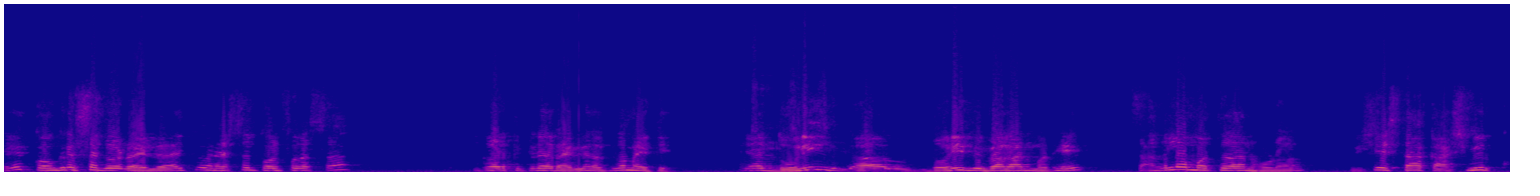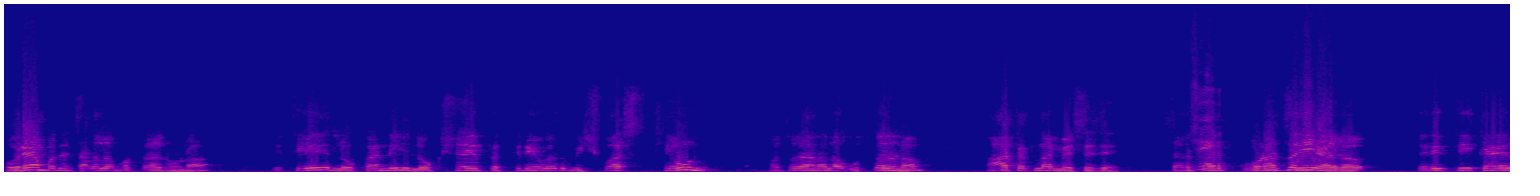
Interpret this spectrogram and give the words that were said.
हे काँग्रेसचा गड राहिलेला आहे किंवा नॅशनल कॉन्फरन्सचा गड तिकडे राहिलेला आपल्याला माहिती. या. दोन्ही दोन्ही विभागांमध्ये चांगलं मतदान होणं विशेषतः काश्मीर खोऱ्यामध्ये चांगलं मतदान होणं तिथे लोकांनी लोकशाही प्रक्रियेवर विश्वास ठेवून मतदानाला उतरणं हा त्यातला मेसेज आहे. सरकार. कोणाचंही आलं तरी ती काय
